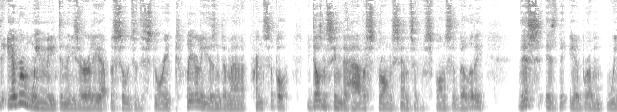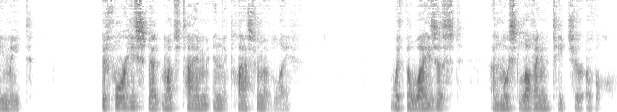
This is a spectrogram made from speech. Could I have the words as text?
The Abram we meet in these early episodes of the story clearly isn't a man of principle. He doesn't seem to have a strong sense of responsibility. This is the Abram we meet before he spent much time in the classroom of life with the wisest and most loving teacher of all.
